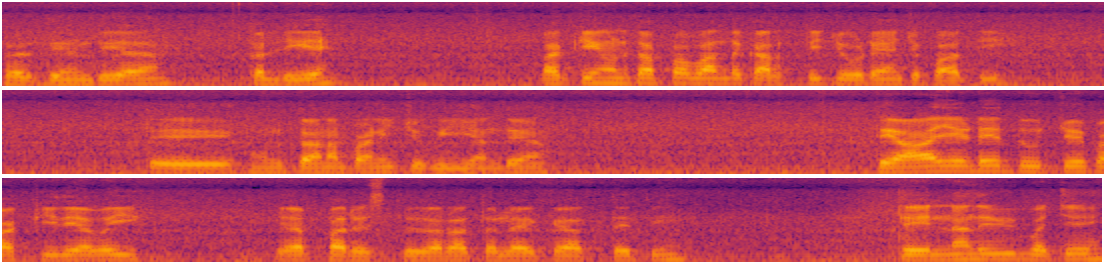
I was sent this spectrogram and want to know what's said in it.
ਫਿਰਦੀ ਹੁੰਦੀ ਆ ਕੱਲੀਏ। ਬਾਕੀ ਹੁਣ ਤਾਂ ਆਪਾਂ ਬੰਦ ਕਰਤੀ, ਜੋੜਿਆਂ 'ਚ ਪਾਤੀ। ਤੇ ਹੁਣ ਦਾਣਾ ਪਾਣੀ ਚੁਗੀ ਜਾਂਦੇ ਆ। ਤੇ ਆ ਜਿਹੜੇ ਦੂਜੇ ਬਾਕੀ ਦੇ ਆ ਬਈ, ਇਹ ਆਪਾਂ ਰਿਸ਼ਤੇਦਾਰਾਂ ਤੋਂ ਲੈ ਕੇ ਆਤੇ ਤੀ ਤੇ ਇਹਨਾਂ ਦੇ ਵੀ ਬਚੇ।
